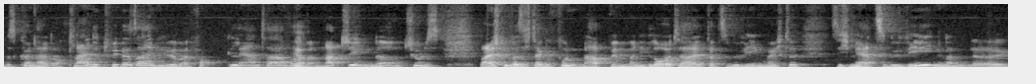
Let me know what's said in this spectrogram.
Das können halt auch kleine Trigger sein, wie wir bei Fogg gelernt haben oder ja. beim Nudging. Ne? Ein schönes Beispiel, was ich da gefunden habe, wenn man die Leute halt dazu bewegen möchte, sich mehr zu bewegen, dann äh,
